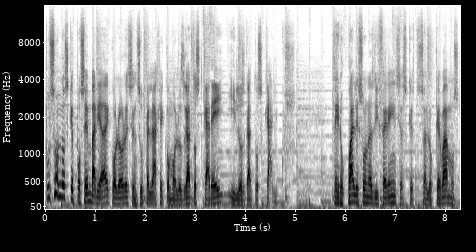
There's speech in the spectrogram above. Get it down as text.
pues son los que poseen variedad de colores en su pelaje como los gatos carey y los gatos cálicos. Pero ¿cuáles son las diferencias? Que esto es a lo que vamos.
